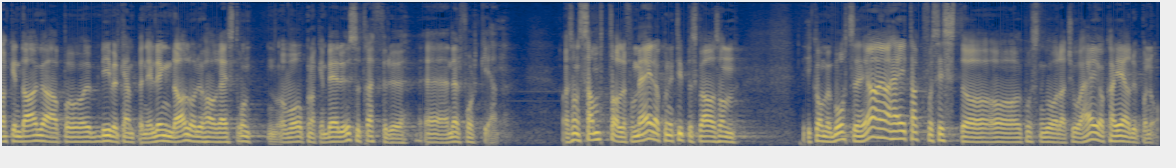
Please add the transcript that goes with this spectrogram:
noen dager på bibelcampen i Lyngdal og du har reist rundt og vært på noen bedehus, så treffer du eh, en del folk igjen. Og En sånn samtale for meg da kunne typisk være sånn De kommer bort og sier ja, ja, hei, takk for sist, og, og hvordan går det, hei, og hva gjør du på nå?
